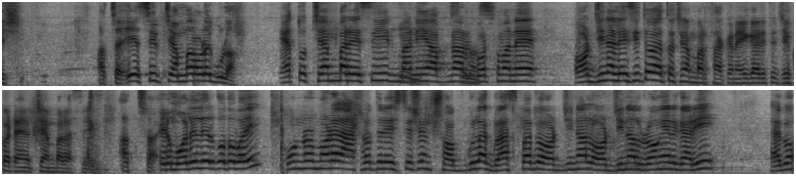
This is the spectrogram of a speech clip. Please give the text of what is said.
বেশি। আচ্ছা এসির চেম্বার অনেকগুলা? এত চেম্বার এসির মানে আপনার বর্তমানে অরিজিনাল এসি তো এত চেম্বার থাকে না এই গাড়িতে যে কটা চেম্বার আছে। আচ্ছা এটা মডেলের কত ভাই? পনেরো মডেল আঠারোতে রেজিস্ট্রেশন সবগুলা গ্লাস পাবে অরিজিনাল অরিজিনাল রঙের গাড়ি এবং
